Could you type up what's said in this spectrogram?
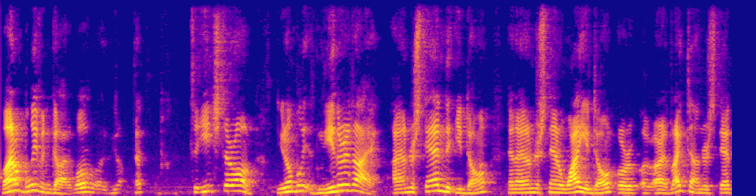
"Well, I don't believe in God." Well, you know, that to each their own. You don't believe, neither did I. I understand that you don't, and I understand why you don't, or, or I'd like to understand.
